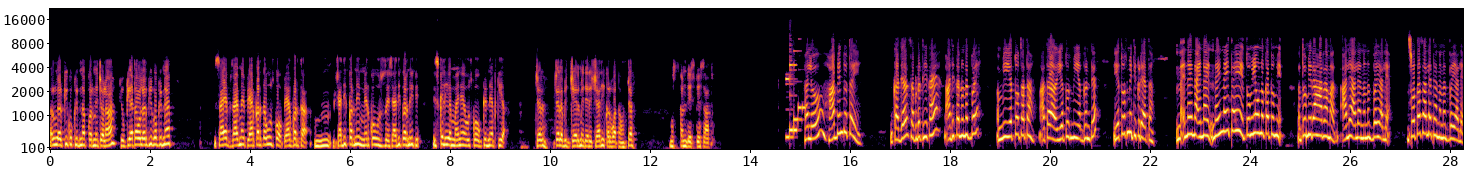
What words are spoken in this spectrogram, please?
और लड़की को किडनैप करने चला। क्यों किया था वो लड़की को किडनैप? साहब साहब मैं प्यार करता हूँ उसको प्यार करता। हम्म, शादी करनी मेरे को उससे शादी करनी थी। इसके लिए मैंने उसको किडनैप किया। चल चल अभी जेल में तेरी शादी करवाता हूँ। चल मुस्कान देश के साथ। हॅलो हा बिंदू ताई। काजल सगळं ठीक आहे आधी का ननद बाई मी येतोच आता आता येतोच मी एक घंट्यात येतोच मी तिकडे आता। नाही नाही नाही नाही नाही नाही ताई तुम्ही येऊ नका तुम्ही. तुम्ही राहा आरामात. आल्या आल्या ननदबाई आल्या. स्वतःच आल्या त्या ननदबाई आल्या.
